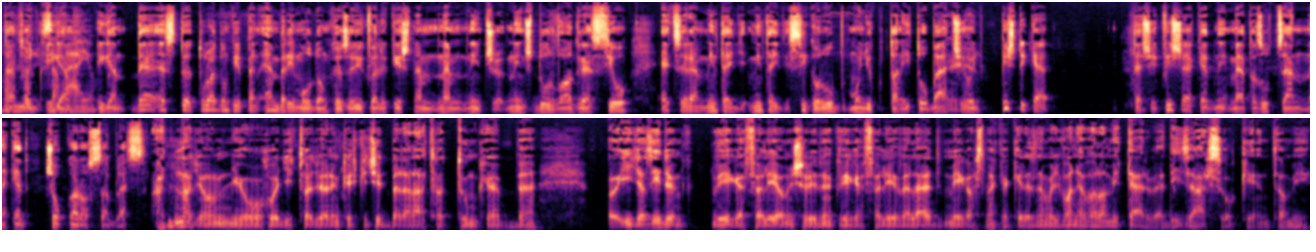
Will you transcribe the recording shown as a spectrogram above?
tehát, hogy szabályok. Igen, igen, de ezt tulajdonképpen emberi módon közöljük velük, és nem, nem nincs, nincs durva agresszió. Egyszerűen, mint egy, mint egy szigorúbb, mondjuk tanító bácsi, igen. hogy Pistike, tessék viselkedni, mert az utcán neked sokkal rosszabb lesz. Hát nagyon jó, hogy itt vagy velünk, egy kicsit beleláthattunk ebbe. Így az időnk vége felé, a műsoridőnk vége felé veled, még azt meg kell kérdeznem, hogy van-e valami terved így zárszóként, ami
